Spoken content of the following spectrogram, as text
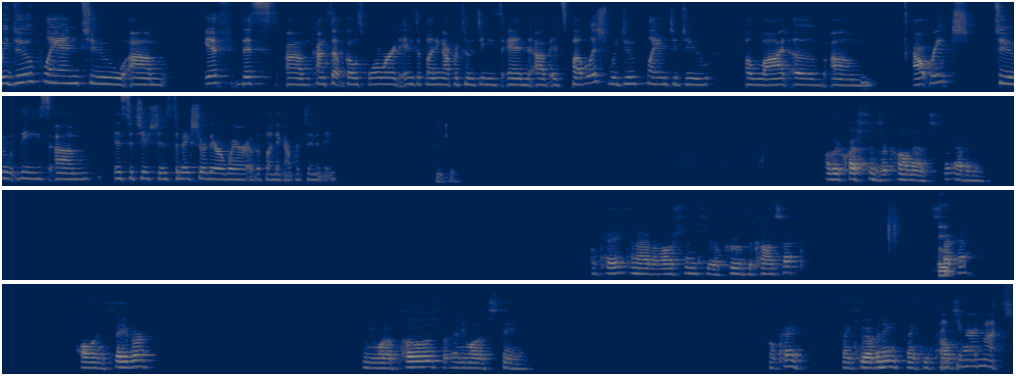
We do plan to, um, if this, um, concept goes forward into funding opportunities and, uh, it's published, we do plan to do a lot of, um, outreach to these, um, institutions to make sure they're aware of the funding opportunity. Thank you. Other questions or comments for Ebony? Okay, can I have a motion to approve the concept? Move. Second. All in favor? Anyone opposed or anyone abstaining? Okay, thank you, Ebony. Thank you, Thank you Council. very much.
